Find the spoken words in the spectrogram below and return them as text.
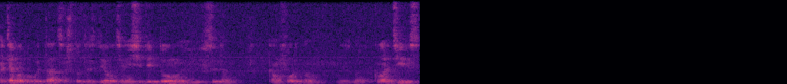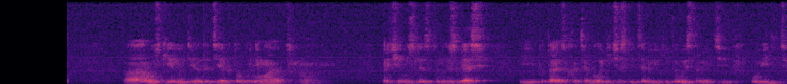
хотя бы попытаться что-то сделать, а не сидеть дома и в сытом, комфортном, не знаю, квартире русские люди это те, кто понимают э, причинно-следственную связь и пытаются хотя бы логические цепи какие-то выстроить и увидеть,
